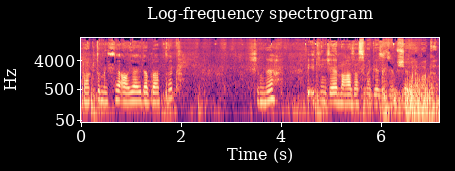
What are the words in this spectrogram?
bıraktım işe. Alya'yı da bıraktık. Şimdi bir ikinci el mağazasını gezeceğim. Şöyle bakın.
